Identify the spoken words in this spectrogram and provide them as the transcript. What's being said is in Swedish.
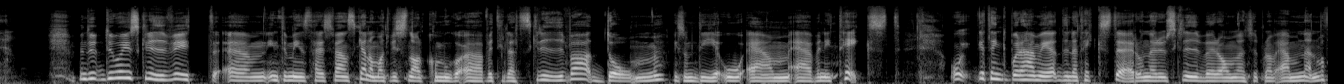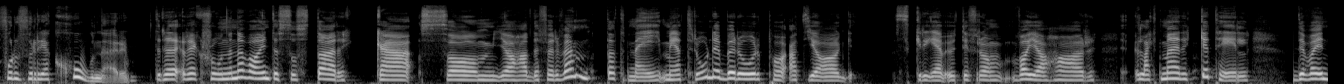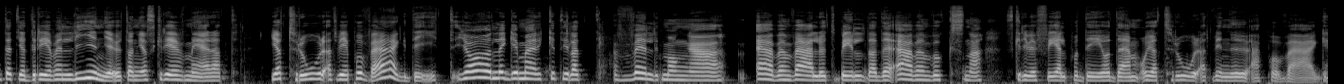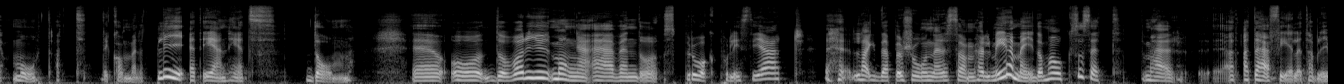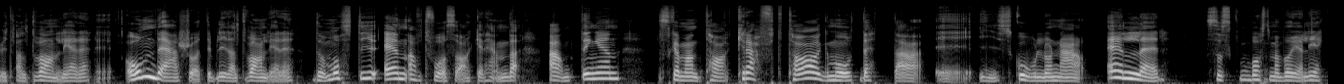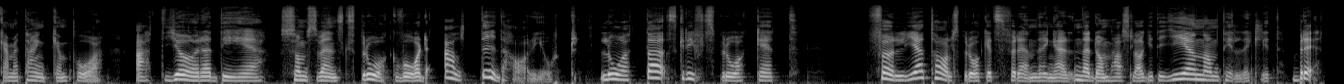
Men du, du har ju skrivit, eh, inte minst här i Svenskan, om att vi snart kommer gå över till att skriva dom, liksom D-O-M, även i text. Och jag tänker på det här med dina texter och när du skriver om den här typen av ämnen, vad får du för reaktioner? Re- reaktionerna var inte så starka som jag hade förväntat mig, men jag tror det beror på att jag skrev utifrån vad jag har lagt märke till. Det var inte att jag drev en linje, utan jag skrev mer att jag tror att vi är på väg dit. Jag lägger märke till att väldigt många, även välutbildade, även vuxna, skriver fel på det och dem och jag tror att vi nu är på väg mot att det kommer att bli ett enhetsdom. Eh, och då var det ju många även då språkpolisiärt eh, lagda personer som höll med mig. De har också sett de här, eh, att, att det här felet har blivit allt vanligare. Eh, Om det är så att det blir allt vanligare, då måste ju en av två saker hända. Antingen ska man ta krafttag mot detta eh, i skolorna eller så måste man börja leka med tanken på att göra det som svensk språkvård alltid har gjort. Låta skriftspråket följa talspråkets förändringar när de har slagit igenom tillräckligt brett.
